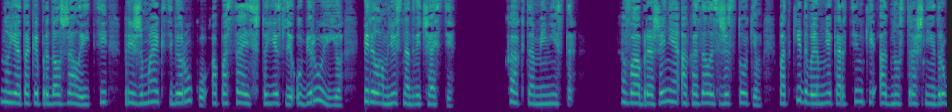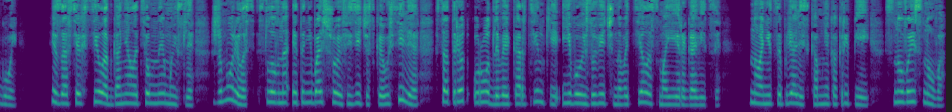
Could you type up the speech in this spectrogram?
Но я так и продолжала идти, прижимая к себе руку, опасаясь, что если уберу ее, переломлюсь на две части. Как там министр? Воображение оказалось жестоким, подкидывая мне картинки одну страшнее другой. Изо всех сил отгоняла темные мысли, жмурилась, словно это небольшое физическое усилие сотрет уродливые картинки его изувеченного тела с моей роговицы. Но они цеплялись ко мне как репей, снова и снова.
